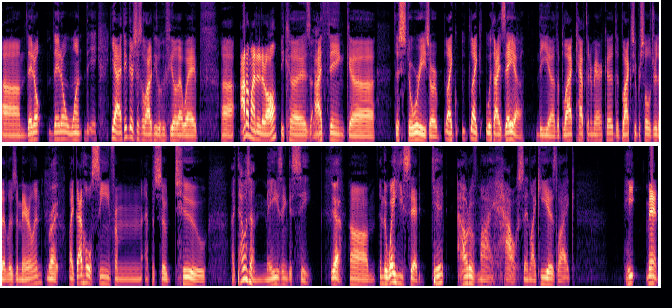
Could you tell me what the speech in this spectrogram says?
um, they don't they don't want yeah i think there's just a lot of people who feel that way uh, i don't mind it at all because Yeah. i think uh, the stories are like like with isaiah the uh, the black captain america the black super soldier that lives in maryland Right. like that whole scene from episode two like that was amazing to see Yeah. um, and the way he said, "Get out of my house," and like he is like, he man,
